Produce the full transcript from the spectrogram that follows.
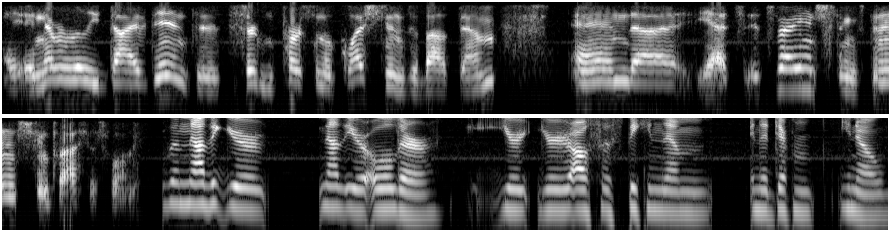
I never really dived into certain personal questions about them, and uh, yeah, it's it's very interesting. It's been an interesting process for me. Well, now that you're now that you're older, you're you're also speaking them in a different you know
